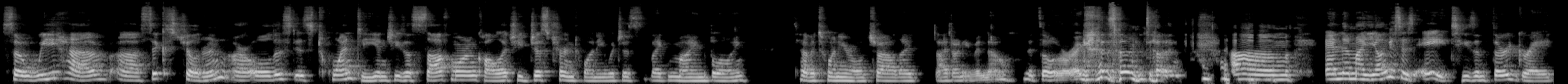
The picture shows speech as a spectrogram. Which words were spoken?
so we have uh, six children. Our oldest is twenty, and she's a sophomore in college. She just turned twenty, which is like mind blowing have a 20 year old child I, I don't even know. It's over i guess. I'm done. Um, and then my youngest is eight. He's in third grade.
